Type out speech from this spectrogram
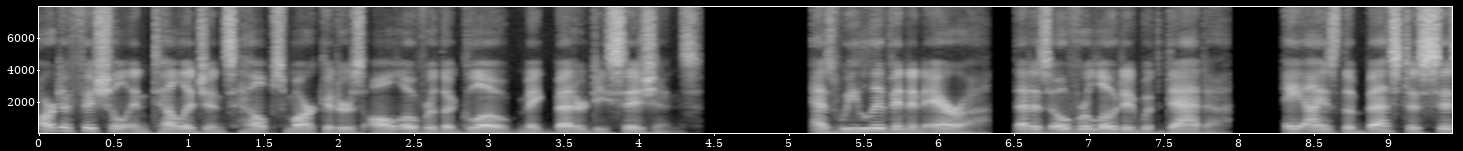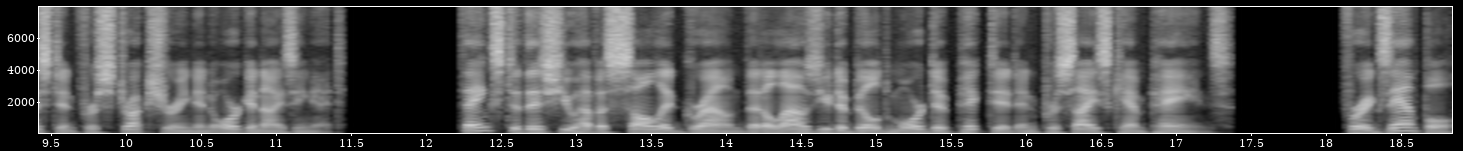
artificial intelligence helps marketers all over the globe make better decisions. As we live in an era that is overloaded with data, AI is the best assistant for structuring and organizing it. Thanks to this, you have a solid ground that allows you to build more depicted and precise campaigns. For example,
